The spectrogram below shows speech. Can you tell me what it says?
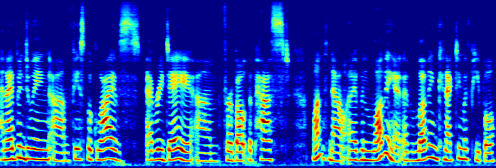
And I've been doing um, Facebook Lives every day um, for about the past month now, and I've been loving it. I've been loving connecting with people.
